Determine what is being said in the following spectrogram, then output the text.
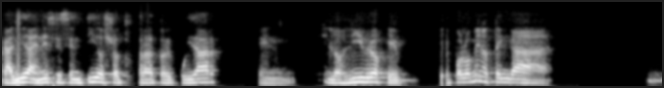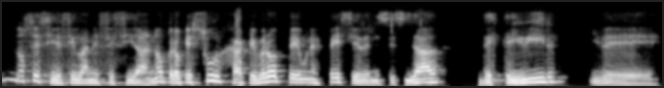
calidad. En ese sentido, yo trato de cuidar en, los libros que, por lo menos tenga, no sé si decir la necesidad, ¿no? Pero que surja, que brote una especie de necesidad de escribir y de,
